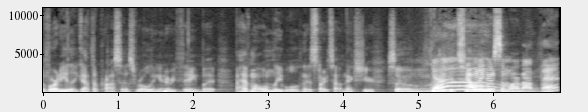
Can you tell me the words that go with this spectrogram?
I've already like got the process rolling and everything, but I have my own label that starts out next year. So Yeah. get I want to uh, hear some more about that.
